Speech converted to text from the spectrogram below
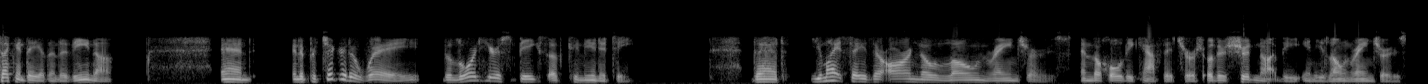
second day of the novena, and in a particular way, the Lord here speaks of community. That you might say there are no lone rangers in the Holy Catholic Church, or there should not be any lone rangers.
